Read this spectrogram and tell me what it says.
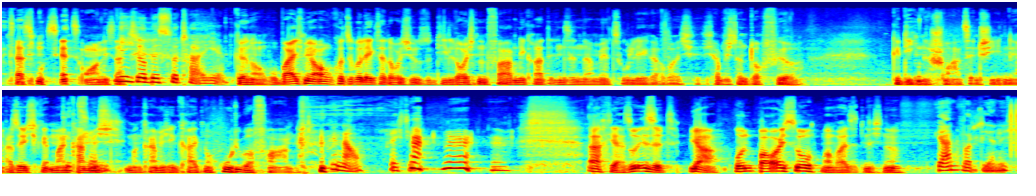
Das muss jetzt ordentlich sein. Nicht nur bis zur Taille. Genau. Wobei ich mir auch kurz überlegt hatte, ob ich so die leuchtenden Farben, die gerade in sind, da mir zulege. Aber ich, ich habe mich dann doch für gediegenes Schwarz entschieden. Also ich, man, kann mich, man kann mich in Kalk noch gut überfahren. Genau. Richtig. Ach ja, so ist es. Ja, und bei euch so? Man weiß es nicht, ne? Ihr antwortet ja nicht.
